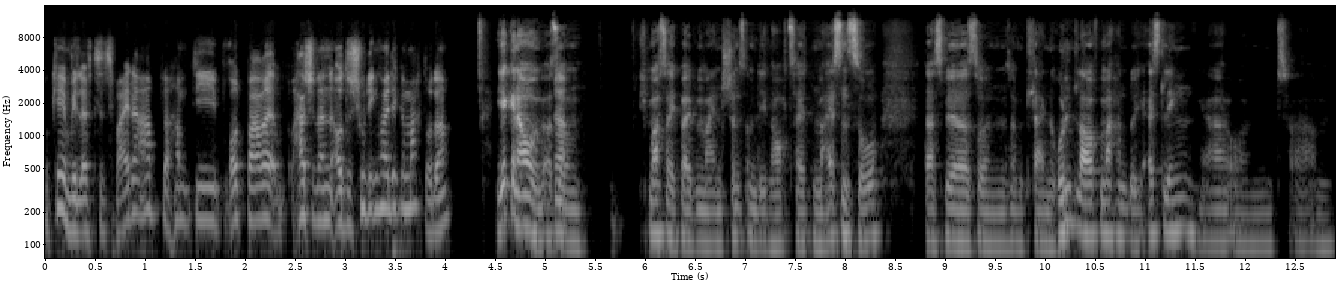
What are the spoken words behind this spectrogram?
Okay, wie läuft es jetzt weiter ab? Haben die Brautpaare, hast du dann ein Autoshooting heute gemacht, oder? Ja, genau. Also ja ich mache es eigentlich bei meinen standesamtlichen Hochzeiten meistens so, dass wir so einen, so einen, kleinen Rundlauf machen durch Esslingen ja, und ähm,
